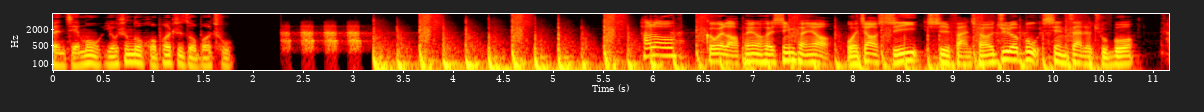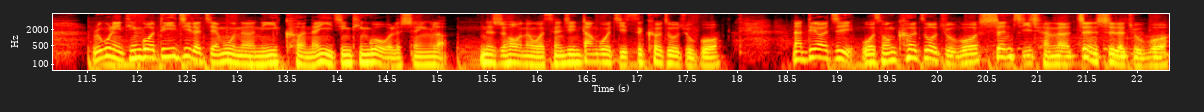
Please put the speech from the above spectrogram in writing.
本节目由生动活泼制作播出。Hello，各位老朋友和新朋友，我叫十一，是反潮流俱乐部现在的主播。如果你听过第一季的节目呢，你可能已经听过我的声音了。那时候呢，我曾经当过几次客座主播。那第二季，我从客座主播升级成了正式的主播。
